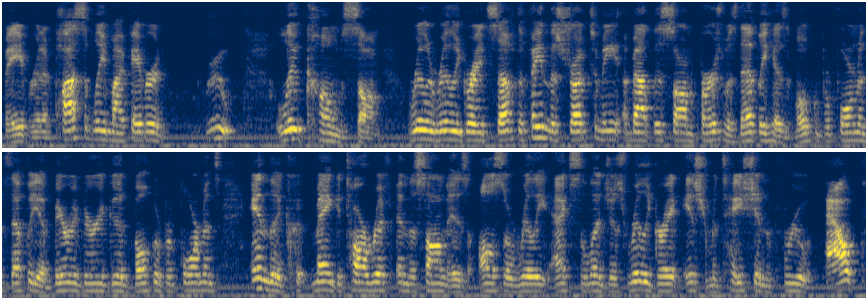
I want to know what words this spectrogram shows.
favorite, and possibly my favorite group, Luke Combs song. Really, really great stuff. The thing that struck to me about this song first was definitely his vocal performance. Definitely a very, very good vocal performance. And the main guitar riff in the song is also really excellent. Just really great instrumentation throughout.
